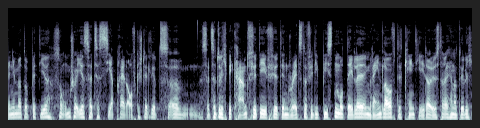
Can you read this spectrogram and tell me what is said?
wenn ich mir da bei dir so umschaue, ihr seid ja sehr breit aufgestellt. Ihr habt, äh, seid natürlich bekannt für, die, für den Redster, für die Pistenmodelle im Rennlauf. Das kennt jeder Österreicher natürlich.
